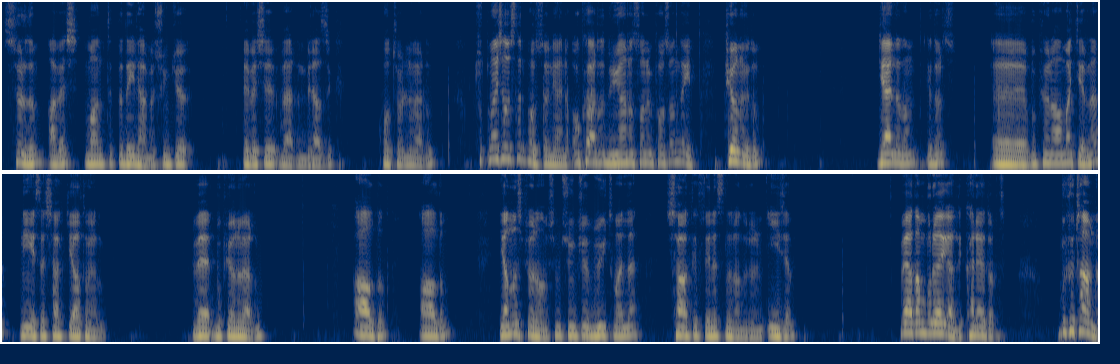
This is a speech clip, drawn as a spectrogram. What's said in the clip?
Sürdüm A5. Mantıklı değil hamle çünkü B5'i verdim birazcık. Kontrolünü verdim. Tutmaya çalıştır pozisyon yani. O kadar da dünyanın sonu bir pozisyon değil. Piyon uyudum. Geldi adam G4. Ee, bu piyonu almak yerine niyeyse şah G6 oynadım. Ve bu piyonu verdim. Aldım. Aldım. Yanlış piyon almışım. Çünkü büyük ihtimalle şah aktiflerine sınırlandırıyorum iyice. Ve adam buraya geldi. Kale 4. Bu kötü hamle.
